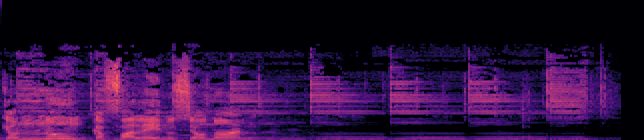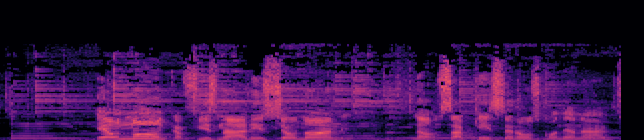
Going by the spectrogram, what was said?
Que eu nunca falei no seu nome. Eu nunca fiz nada em seu nome. Não, sabe quem serão os condenados?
